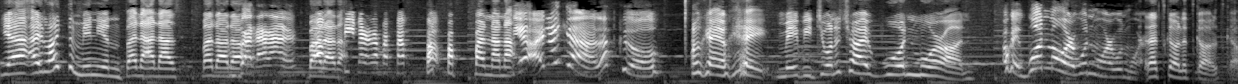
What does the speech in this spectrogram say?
Yeah, I like the minion bananas, banana, Banana. ba- ba- banana. Yeah, I like that. That's cool. Okay, okay. Maybe do you want to try one more on? Okay, one more, one more, one more. Let's go. Let's go. Let's go.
